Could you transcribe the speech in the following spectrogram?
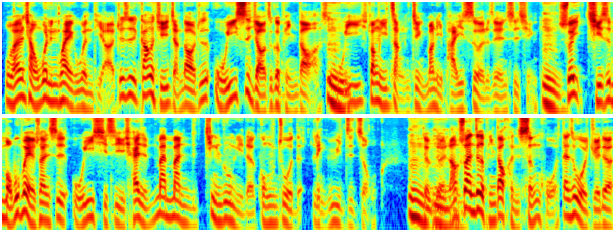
我们还想问另外一个问题啊，就是刚刚其实讲到，就是五一视角这个频道啊，是嗯五一帮你长进、帮你拍摄的这件事情。嗯，所以其实某部分也算是五一，其实也开始慢慢的进入你的工作的领域之中，嗯对不对？嗯然后虽然这个频道很生活，但是我觉得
